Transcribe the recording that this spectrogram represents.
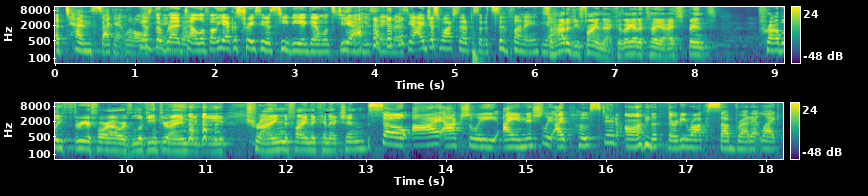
a 10 second little. He has the red but- telephone. Yeah, because Tracy does TV again once Yeah. he's famous. Yeah, I just watched that episode. It's so funny. So how did you find that? Because I got to tell you, I spent probably three or four hours looking through IMDb trying to find a connection. So I actually, I initially, I posted on the 30 Rock subreddit like,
